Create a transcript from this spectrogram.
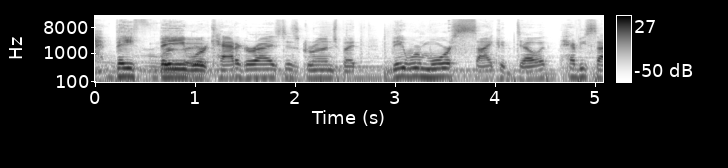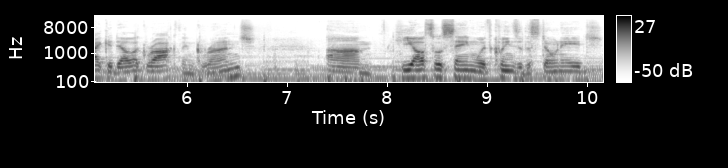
they they they? were categorized as grunge, but they were more psychedelic, heavy psychedelic rock than grunge. Um, he also sang with Queens of the Stone Age.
